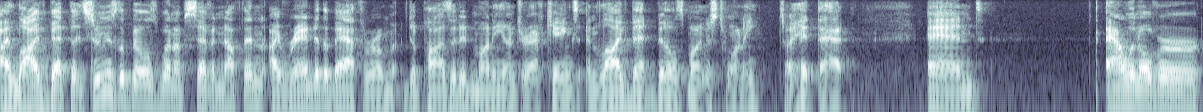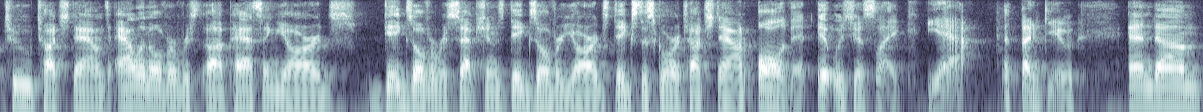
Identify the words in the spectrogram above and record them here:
I live bet that as soon as the Bills went up seven nothing, I ran to the bathroom, deposited money on DraftKings, and live bet Bills minus twenty. So I hit that, and Allen over two touchdowns, Allen over uh, passing yards, Diggs over receptions, Diggs over yards, Diggs to score a touchdown, all of it. It was just like, yeah, thank you, and um,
